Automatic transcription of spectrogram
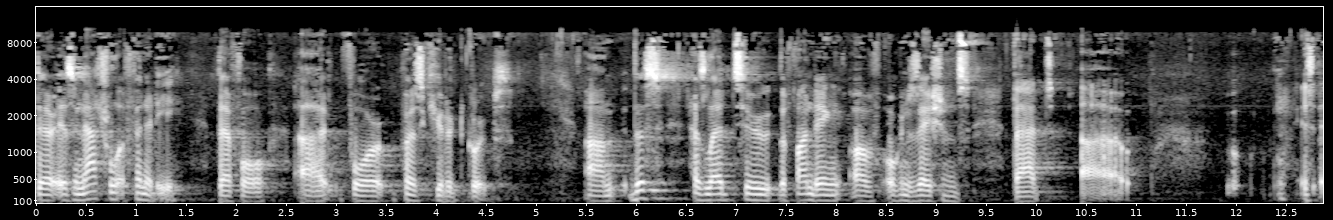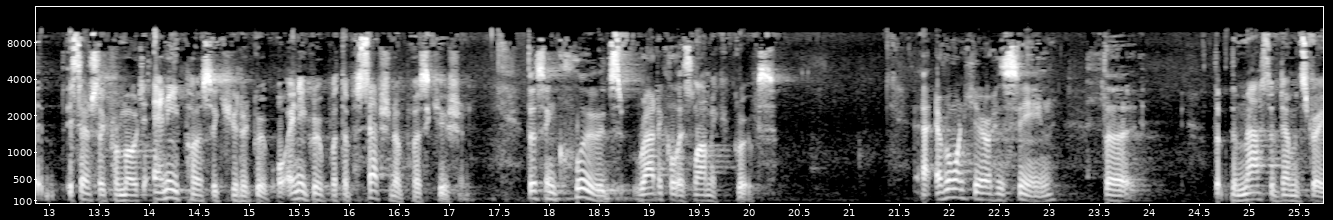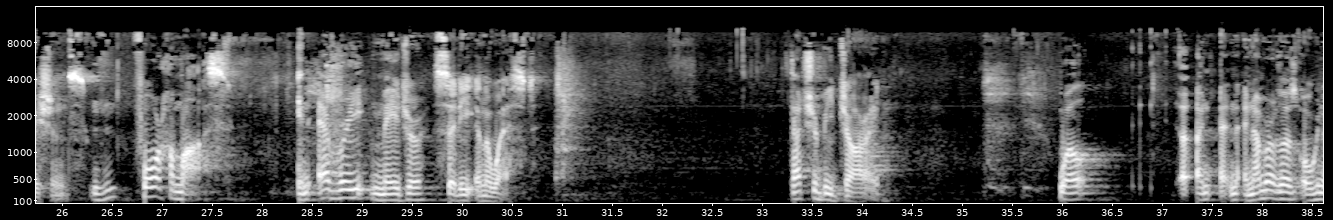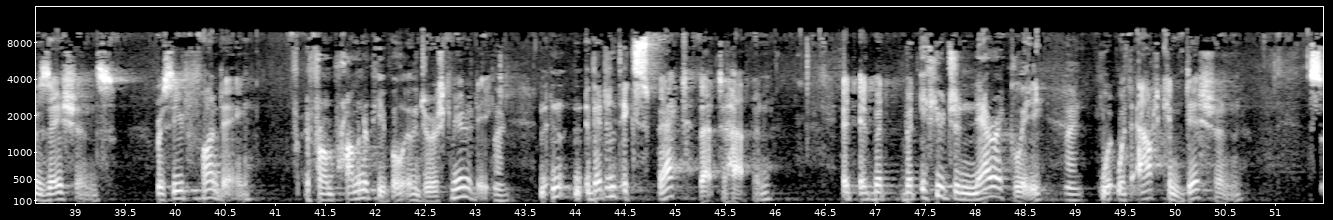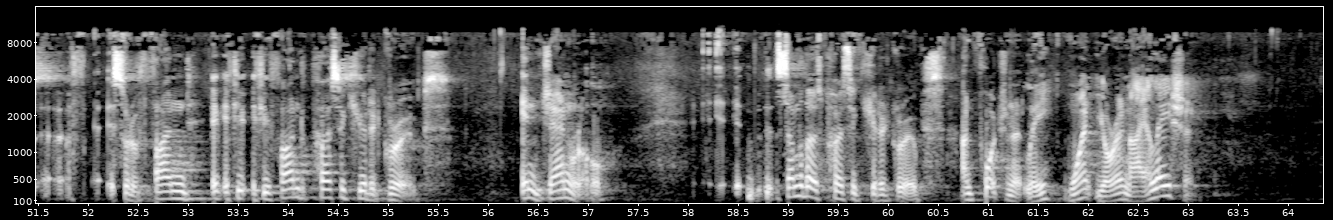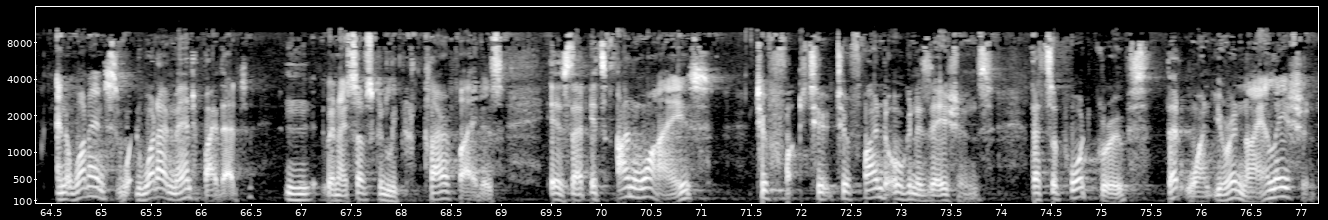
There is a natural affinity, therefore, uh, for persecuted groups. Um, this has led to the funding of organizations that uh, essentially promote any persecuted group or any group with the perception of persecution. This includes radical Islamic groups. Everyone here has seen the the, the massive demonstrations mm-hmm. for Hamas in every major city in the West. That should be jarring. Well, a, a, a number of those organizations received funding f- from prominent people in the Jewish community. Right. N- they didn't expect that to happen. It, it, but, but if you generically, right. w- without condition, Uh, sort of fund, if you, if you fund persecuted groups, in general, some of those persecuted groups, unfortunately, want your annihilation. And what, I'm, what I meant by that, when I subsequently clarified, is, is that it's unwise to, to, to fund organizations that support groups that want your annihilation.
